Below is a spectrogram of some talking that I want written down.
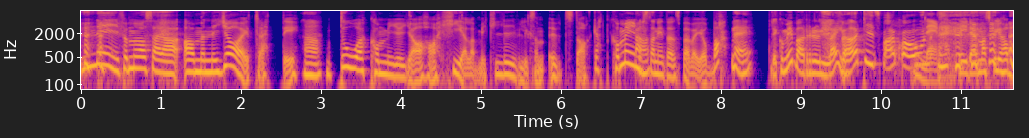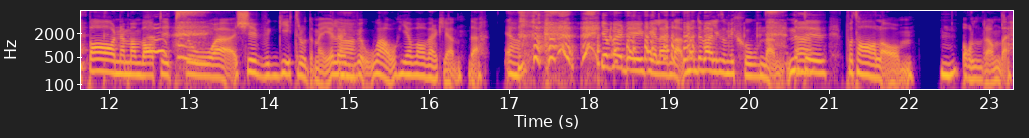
jag. nej, för man var så här, ja men när jag är 30, Ja. då kommer ju jag ha hela mitt liv liksom utstakat. Kommer ju Ja. nästan inte ens behöva jobba. Nej, Det kommer ju bara rulla in. förtidspension. Nej, men det är det. Man skulle ju ha barn när man var typ så eh, 20 trodde man ju. Eller Ja. wow, jag var verkligen det. Ja. Jag började i fel ända, men det var liksom visionen. Men du, på tala om Mm. åldrande.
